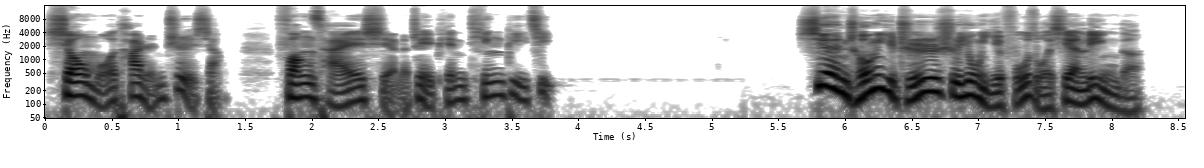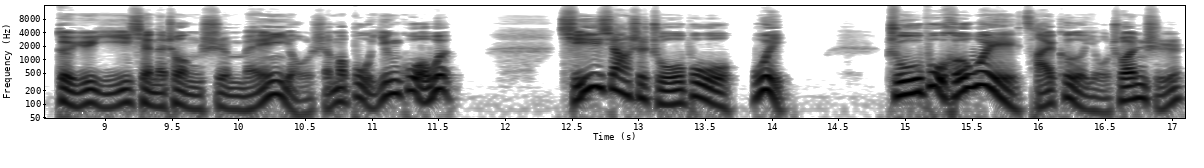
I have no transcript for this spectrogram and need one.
消磨他人志向，方才写了这篇《听壁记》。县城一直是用以辅佐县令的。对于一县的政事，没有什么不应过问。旗下是主簿、尉，主簿和尉才各有专职。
